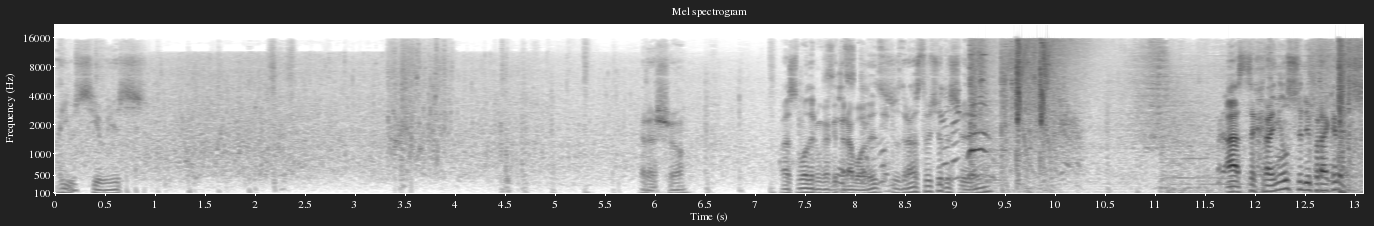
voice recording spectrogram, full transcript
are you serious? Хорошо. Посмотрим, как это работает. Здравствуйте, до свидания. А сохранился ли прогресс?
